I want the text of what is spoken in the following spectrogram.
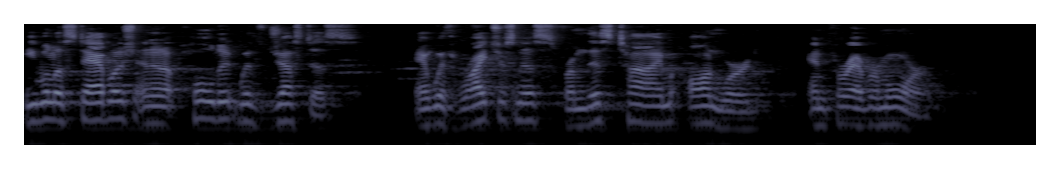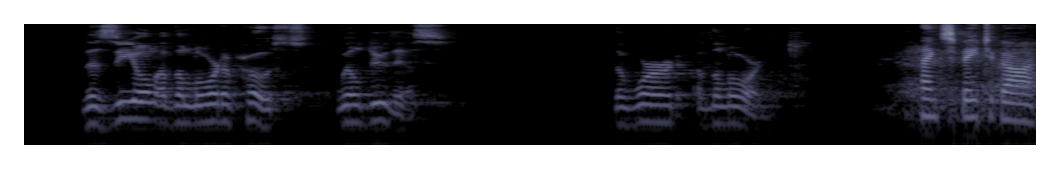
He will establish and uphold it with justice and with righteousness from this time onward and forevermore. The zeal of the Lord of hosts will do this. The word of the Lord. Thanks be to God.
